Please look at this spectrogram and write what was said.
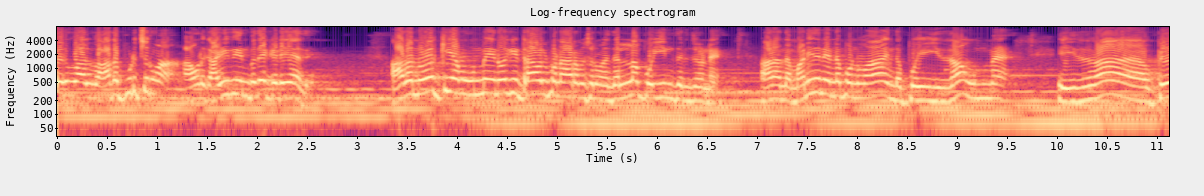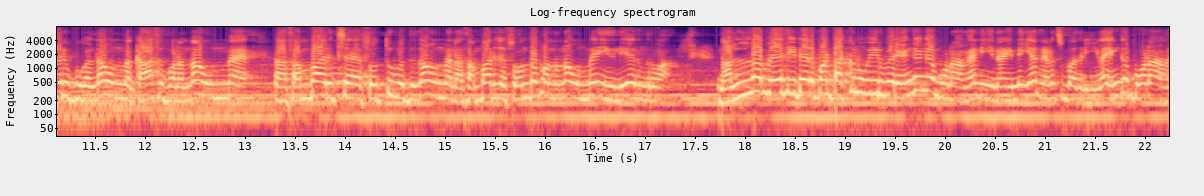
பெருவாழ்வு அதை பிடிச்சிருவான். அவனுக்கு அழிவு என்பதே கிடையாது. அதை நோக்கி அவன் உண்மையை நோக்கி டிராவல் பண்ண ஆரம்பிச்சிருவான். இதெல்லாம் பொய்ன்னு தெரிஞ்சோடனே ஆனா அந்த மனிதன் என்ன பண்ணுவான்? இந்த பொய் இதுதான் உண்மை. இதுதான் பேரு புகழ் தான் உண்மை. காசு பணம் தான் உண்மை. நான் சம்பாரிச்ச சொத்து பத்து தான் உண்மை. நான் சம்பாரிச்ச சொந்த பந்தம் தான் உண்மை. இதுலயே இருந்துருவான். நல்லா பேசிக்கிட்டே இருப்பான். டக்குன்னு உயிர் போயிரு எங்கெங்க போனான் நீங்கள் நீங்க நான் இன்னைக்கே நினைச்சு பாத்துருக்கீங்களா எங்க போனான்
